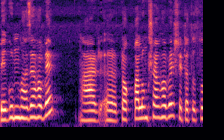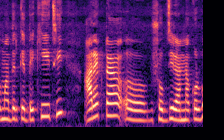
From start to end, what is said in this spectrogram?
বেগুন ভাজা হবে, আর টক পালং শাক হবে, সেটা তো তোমাদেরকে দেখিয়েছি। আর একটা সবজি রান্না করব,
